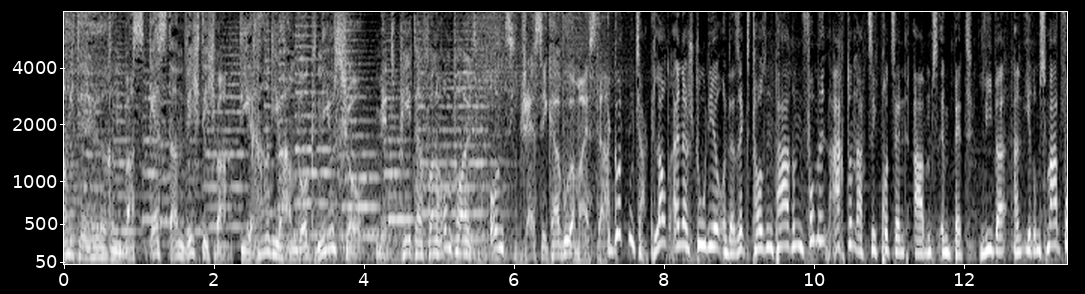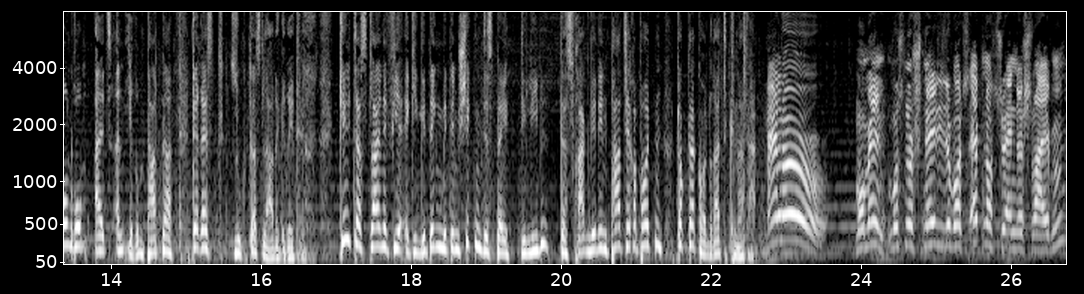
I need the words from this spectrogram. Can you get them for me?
Heute hören, was gestern wichtig war. Die Radio Hamburg News Show mit Peter von Rumpold und Jessica Burmeister. Guten Tag. Laut einer Studie unter 6000 Paaren fummeln 88 Prozent abends im Bett lieber an ihrem Smartphone rum als an ihrem Partner. Der Rest sucht das Ladegerät. Killt das kleine viereckige Ding mit dem schicken Display die Liebe? Das fragen wir den Paartherapeuten Dr. Konrad Knatter. Hallo! Moment, muss nur schnell diese WhatsApp noch zu Ende schreiben.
